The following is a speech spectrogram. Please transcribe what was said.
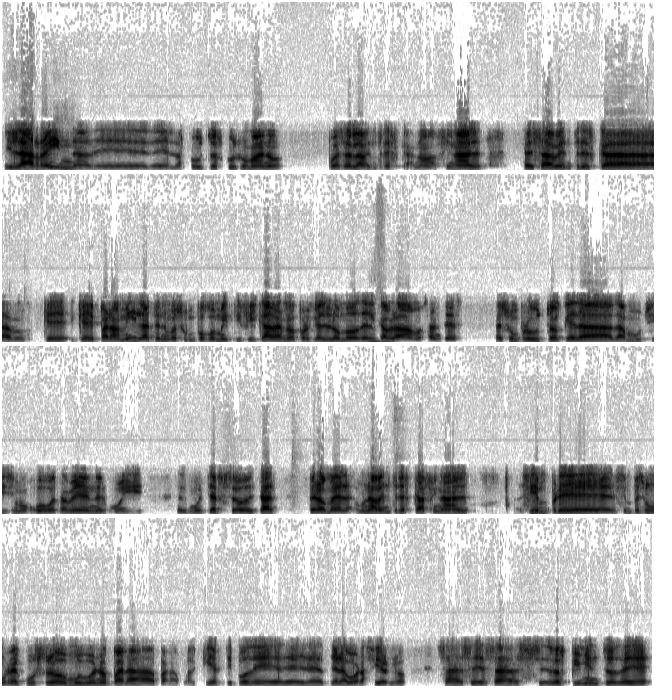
Y la reina de, de los productos Cusumano, pues es la ventresca, ¿no? Al final, esa ventresca que, que para mí la tenemos un poco mitificada, ¿no? Porque el lomo del que hablábamos antes es un producto que da, da muchísimo juego también, es muy, es muy terso y tal, pero me- una ventresca al final siempre, siempre es un recurso muy bueno para, para cualquier tipo de, de- de elaboración, ¿no? Esas, esas, esos pimientos de,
